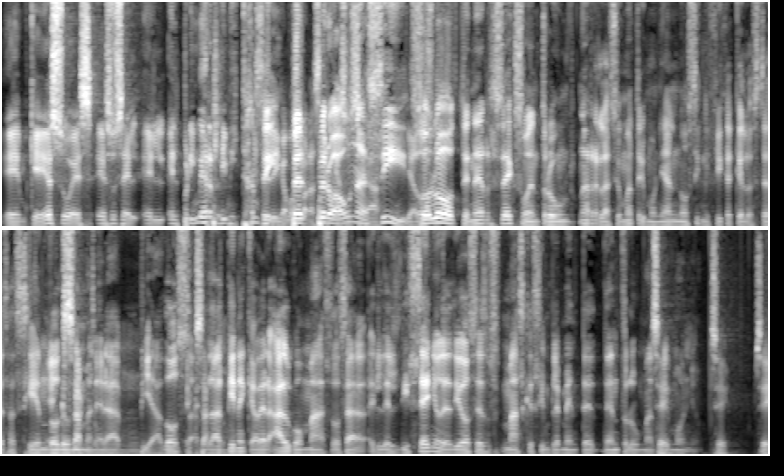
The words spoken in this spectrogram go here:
Em, que eso es, eso es el, el- el primer limitante, Sí, digamos, pero, para pero aún así, piadoso. solo tener sexo dentro de una relación matrimonial no significa que lo estés haciendo de una manera piadosa, Exacto. ¿verdad? Tiene que haber algo más. O sea, el, el diseño de Dios es más que simplemente dentro de un Sí, matrimonio. Sí, sí.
